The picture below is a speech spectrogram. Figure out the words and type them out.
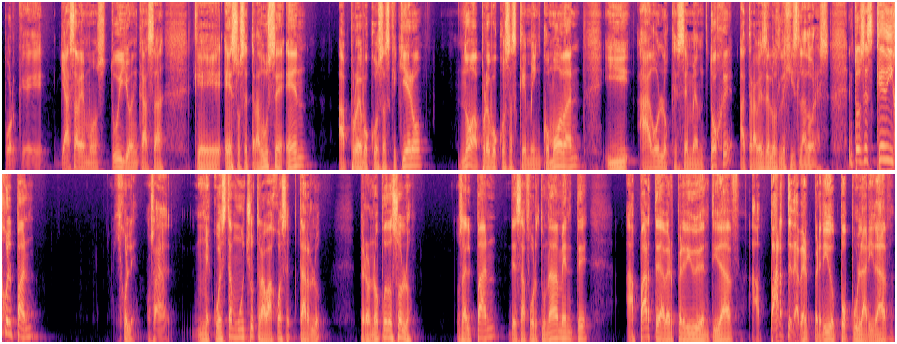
Porque ya sabemos, tú y yo en casa, que eso se traduce en apruebo cosas que quiero, no apruebo cosas que me incomodan y hago lo que se me antoje a través de los legisladores. Entonces, ¿qué dijo el PAN? Híjole, o sea, me cuesta mucho trabajo aceptarlo, pero no puedo solo. O sea, el PAN, desafortunadamente, aparte de haber perdido identidad, aparte de haber perdido popularidad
